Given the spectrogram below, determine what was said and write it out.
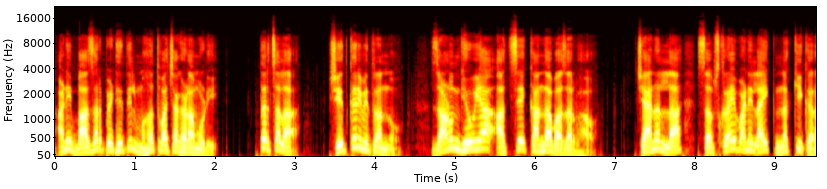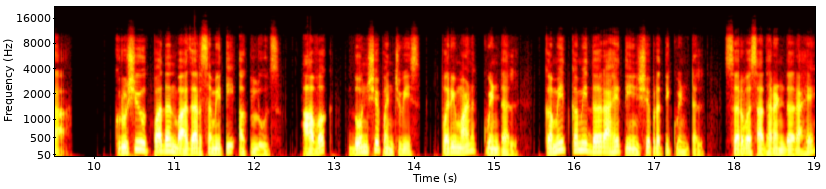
आणि बाजारपेठेतील महत्त्वाच्या घडामोडी. तर चला शेतकरी मित्रांनो जाणून घेऊया आजचे कांदा बाजारभाव. चॅनलला सबस्क्राईब आणि लाईक नक्की करा. कृषी उत्पादन बाजार समिती अकलूज. आवक दोनशे पंचवीस परिमाण क्विंटल. कमीत कमी दर आहे तीनशे प्रति क्विंटल. सर्वसाधारण दर आहे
